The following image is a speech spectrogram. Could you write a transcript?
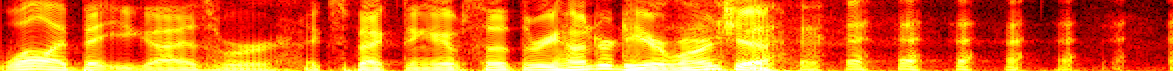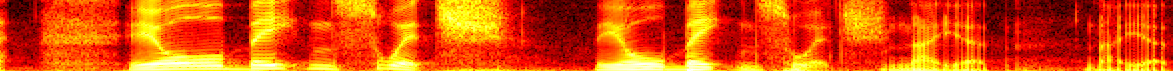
Well, I bet you guys were expecting episode 300 here, weren't you? The old bait and switch. The old bait and switch. Not yet. Not yet.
